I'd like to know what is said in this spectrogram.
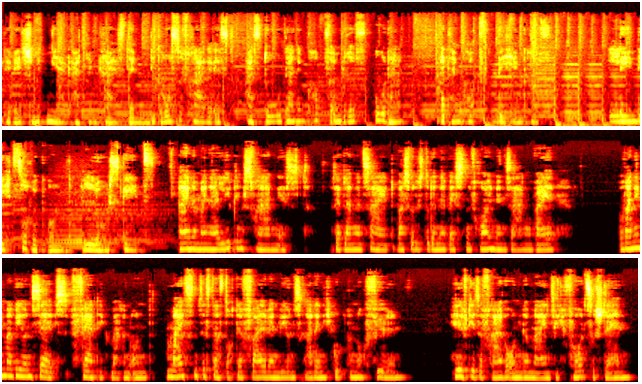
Motivation mit mir, Katrin Kreis. Denn die große Frage ist, hast du deinen Kopf im Griff oder hat dein Kopf dich im Griff? Lehn dich zurück und los geht's. Eine meiner Lieblingsfragen ist seit langer Zeit, was würdest du deiner besten Freundin sagen? Weil wann immer wir uns selbst fertig machen und meistens ist das doch der Fall, wenn wir uns gerade nicht gut genug fühlen, hilft diese Frage ungemein, sich vorzustellen,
